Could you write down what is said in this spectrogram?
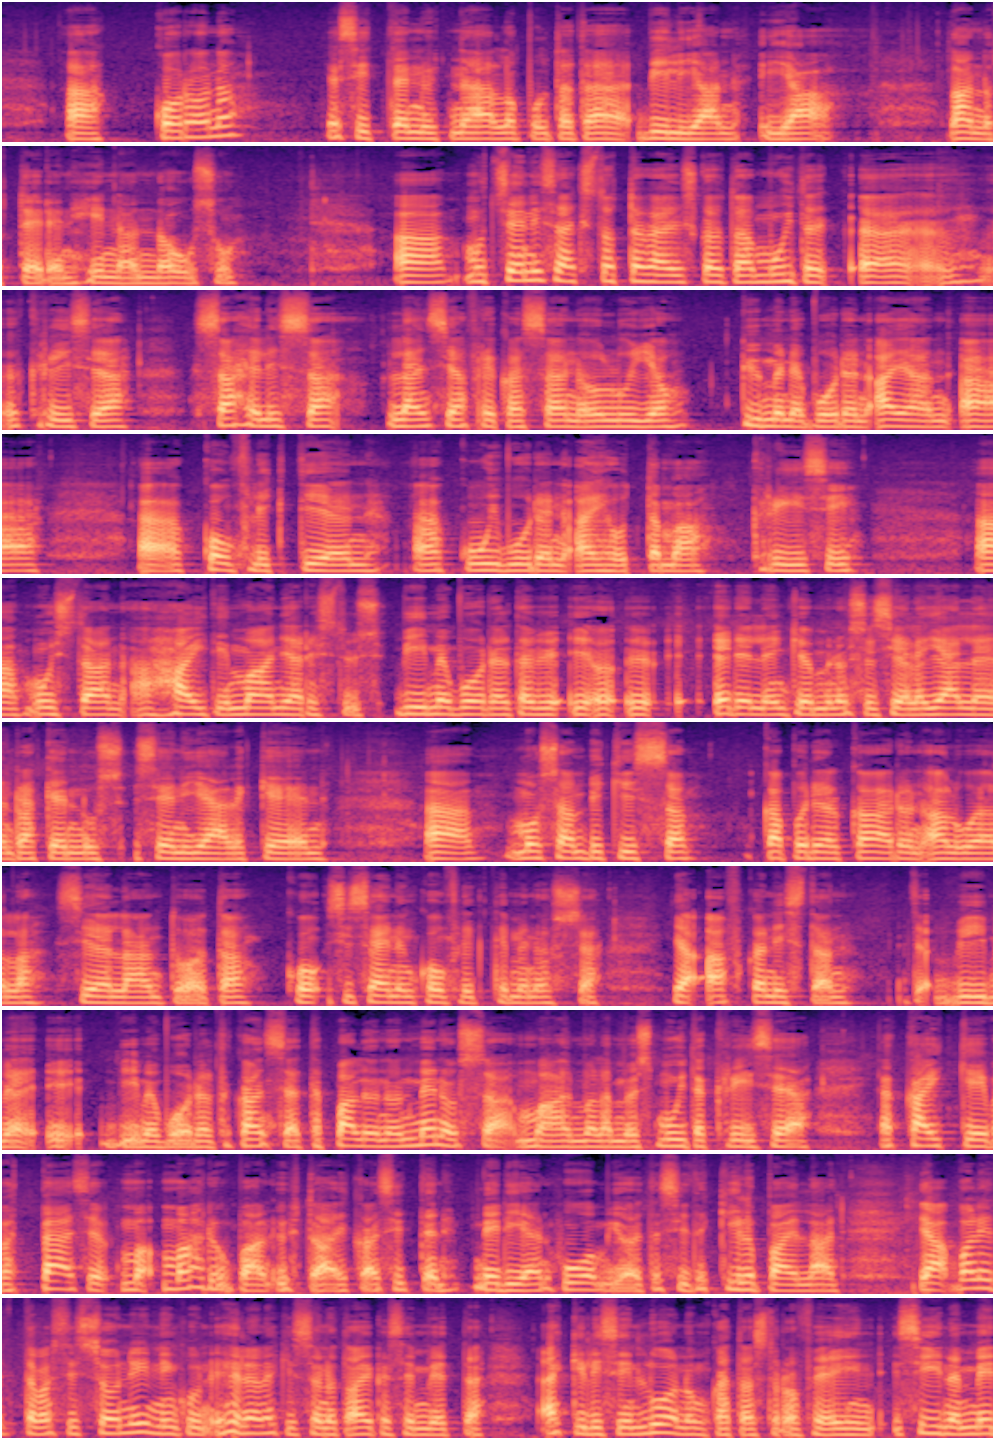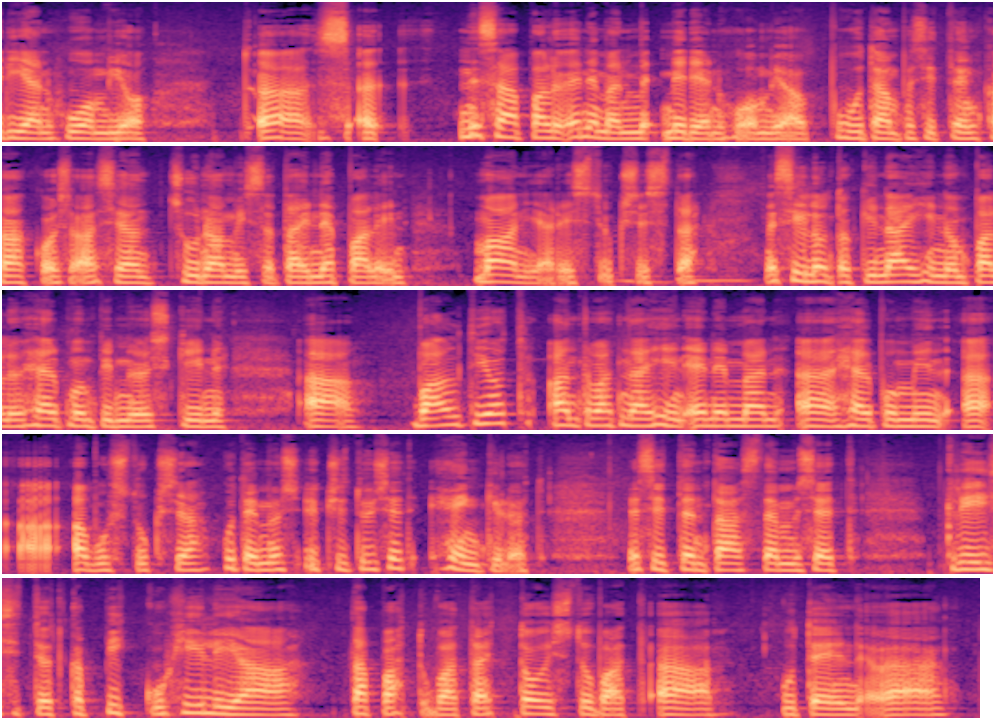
korona ja sitten nyt nämä lopulta tämä viljan ja lannoitteiden hinnan nousu. Mutta sen lisäksi totta kai, jos katsotaan muita kriisejä, Sahelissa, Länsi-Afrikassa on ollut jo kymmenen vuoden ajan konfliktien, kuivuuden aiheuttama kriisi. Muistan Haitin maanjäristys viime vuodelta, edelleenkin on menossa siellä jälleen rakennus sen jälkeen. Mosambikissa, Capo Delgadon alueella, siellä on tuota, sisäinen konflikti menossa ja Afganistan viime, viime vuodelta kanssa, että paljon on menossa maailmalla myös muita kriisejä ja kaikki eivät pääse mahdumpaan yhtä aikaa sitten median huomioon, että siitä kilpaillaan. Ja valitettavasti se on niin, niin kuin Helenakin sanoi aikaisemmin, että äkillisiin luonnonkatastrofeihin siinä median huomio ne saa paljon enemmän median huomioon. Puhutaanpa sitten Kaakkois-Aasian tsunamissa tai Nepalin maanjäristyksistä. Ja silloin toki näihin on paljon helpompi myöskin valtiot antavat näihin enemmän äh, helpommin äh, avustuksia, kuten myös yksityiset henkilöt. Ja sitten taas tämmöiset kriisit, jotka pikkuhiljaa tapahtuvat tai toistuvat, äh, kuten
